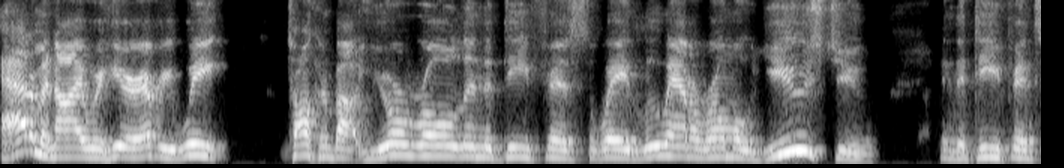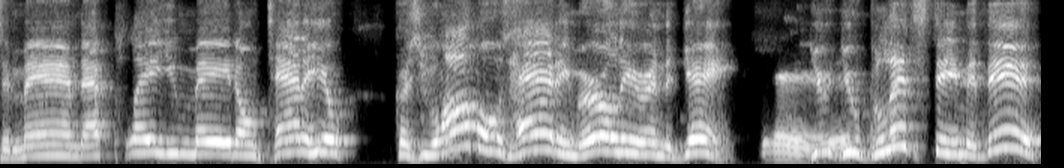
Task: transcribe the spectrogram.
Adam and I were here every week talking about your role in the defense, the way Lou Anarumo used you in the defense, and man, that play you made on Tannehill because you almost had him earlier in the game. Yeah, you, you blitzed him, and then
